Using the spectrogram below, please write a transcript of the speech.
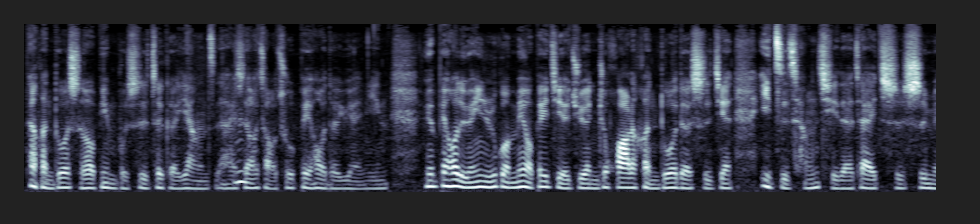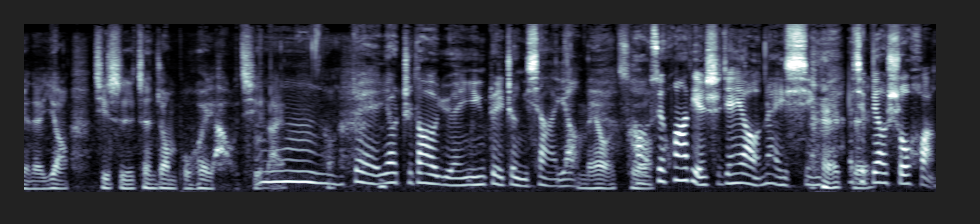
但很多时候并不是这个样子，还是要找出背后的原因。因为背后的原因如果没有被解决，你就花了很多的时间，一直长期的在吃失眠的药，其实。症状不会好起来。嗯，对，要知道原因，对症下药，没有错。好，所以花点时间要有耐心，而且不要说谎，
